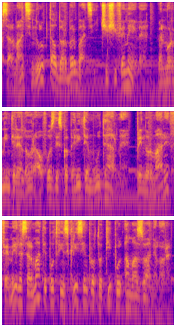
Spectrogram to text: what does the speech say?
La sarmați nu luptau doar bărbații, ci și femeile. În mormintele lor au fost descoperite multe arme. Prin urmare, femeile sarmate pot fi înscrise în prototipul amazoanelor.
